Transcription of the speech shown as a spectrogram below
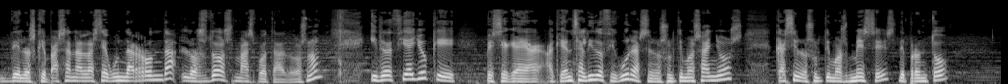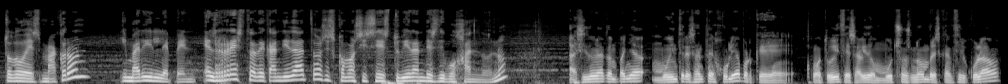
de los que pasan a la segunda ronda, los dos más votados, ¿no? Y decía yo que, pese a que han salido figuras en los últimos años, casi en los últimos meses, de pronto todo es Macron y Marine Le Pen. El resto de candidatos es como si se estuvieran desdibujando, ¿no? Ha sido una campaña muy interesante, Julia, porque, como tú dices, ha habido muchos nombres que han circulado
